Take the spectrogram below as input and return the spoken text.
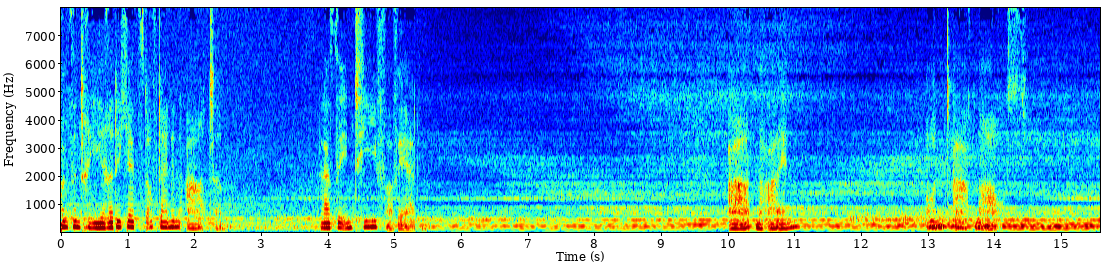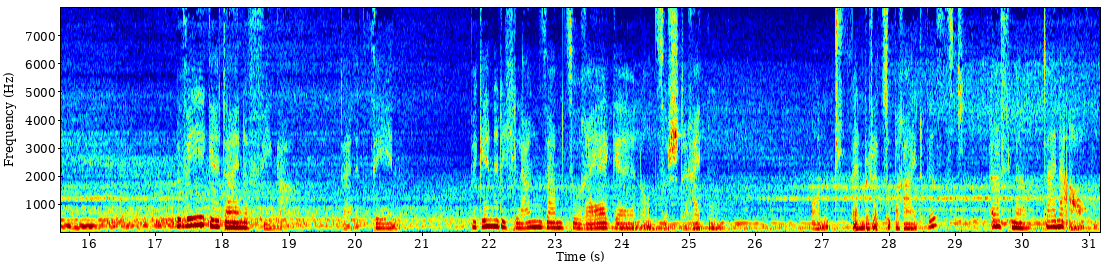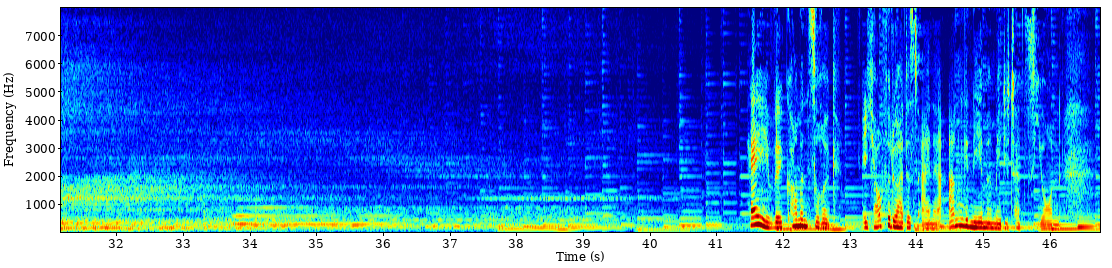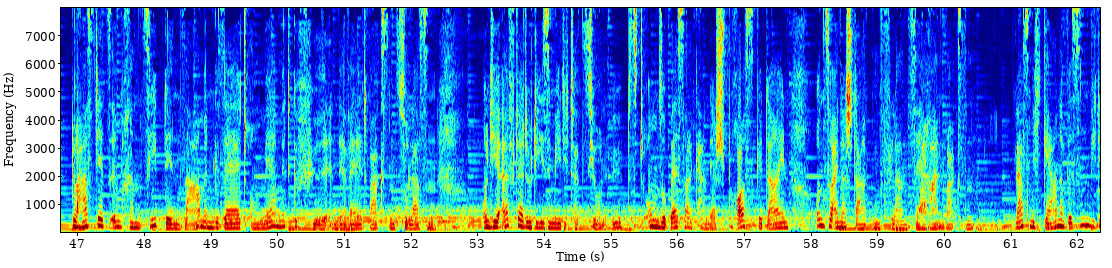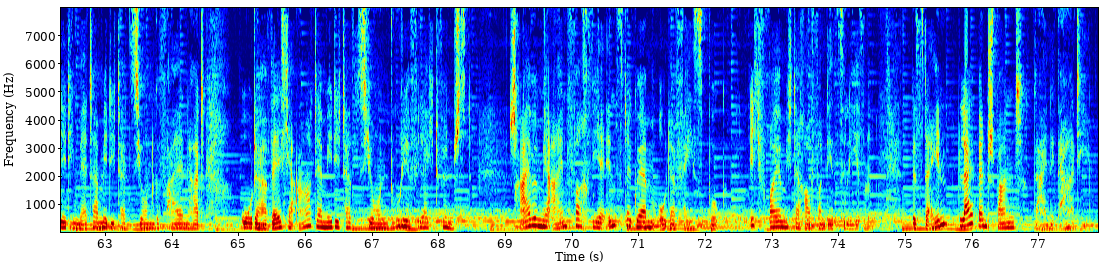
Konzentriere dich jetzt auf deinen Atem. Lasse ihn tiefer werden. Atme ein und atme aus. Bewege deine Finger, deine Zehen. Beginne dich langsam zu räkeln und zu strecken. Und wenn du dazu bereit bist, Öffne deine Augen. Hey, willkommen zurück. Ich hoffe, du hattest eine angenehme Meditation. Du hast jetzt im Prinzip den Samen gesät, um mehr Mitgefühl in der Welt wachsen zu lassen. Und je öfter du diese Meditation übst, umso besser kann der Spross gedeihen und zu einer starken Pflanze heranwachsen. Lass mich gerne wissen, wie dir die Metta-Meditation gefallen hat oder welche Art der Meditation du dir vielleicht wünschst. Schreibe mir einfach via Instagram oder Facebook. Ich freue mich darauf, von dir zu lesen. Bis dahin, bleib entspannt, deine Kati.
